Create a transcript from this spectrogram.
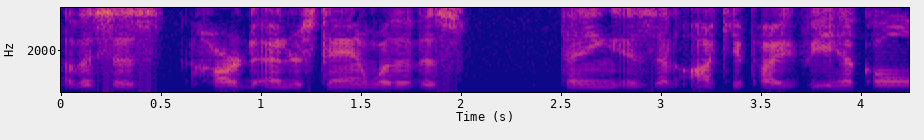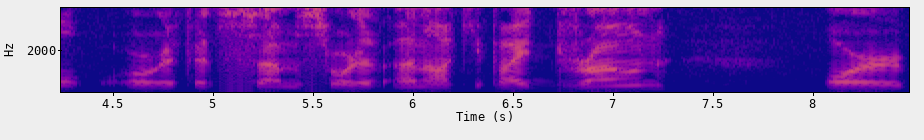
Now, this is hard to understand whether this thing is an occupied vehicle or if it's some sort of unoccupied drone or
